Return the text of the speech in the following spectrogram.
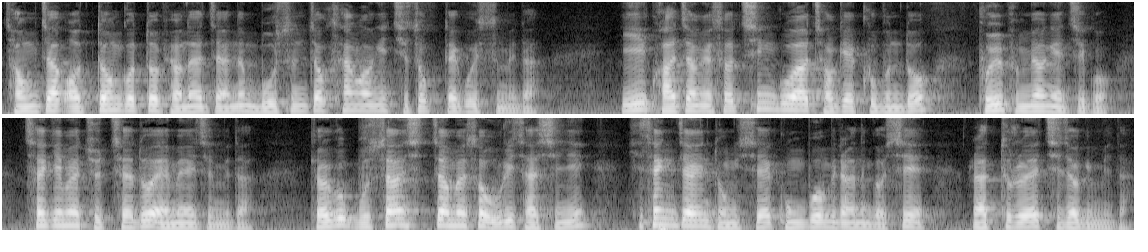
정작 어떤 것도 변하지 않는 모순적 상황이 지속되고 있습니다. 이 과정에서 친구와 적의 구분도 불분명해지고 책임의 주체도 애매해집니다. 결국 무수한 시점에서 우리 자신이 희생자인 동시에 공범이라는 것이 라투르의 지적입니다.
